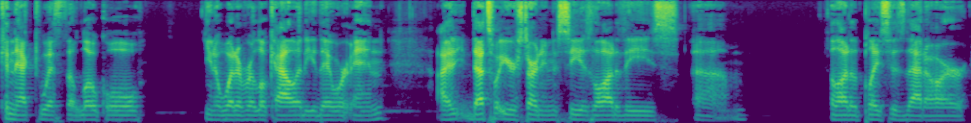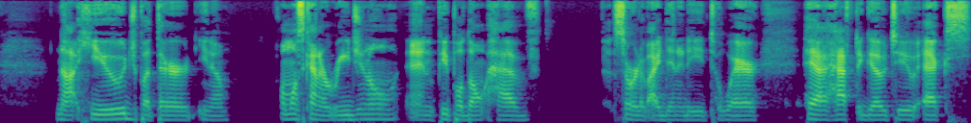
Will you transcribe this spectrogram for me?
connect with the local, you know, whatever locality they were in. I that's what you're starting to see is a lot of these, um, a lot of the places that are not huge, but they're you know almost kind of regional, and people don't have sort of identity to where hey, I have to go to X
